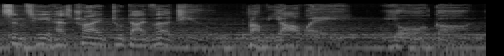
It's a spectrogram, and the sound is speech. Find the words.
since he has tried to divert you from Yahweh, your God.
